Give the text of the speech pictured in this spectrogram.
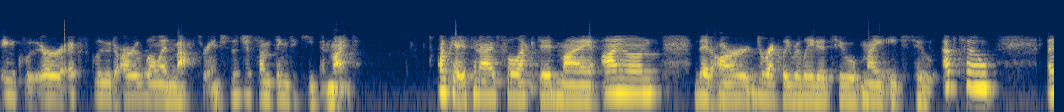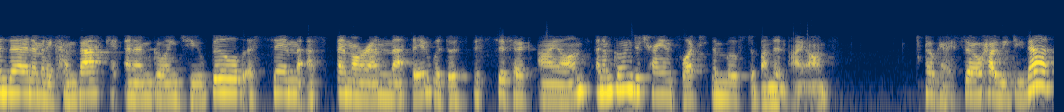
include or exclude our low-end mass range. So just something to keep in mind. Okay, so now I've selected my ions that are directly related to my H2FTO. And then I'm going to come back and I'm going to build a SIM MRM method with those specific ions. And I'm going to try and select the most abundant ions. Okay, so how do we do that?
